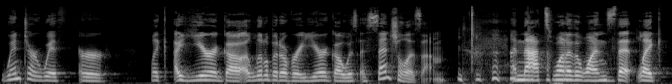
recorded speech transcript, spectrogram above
winter with, or like a year ago, a little bit over a year ago was essentialism. and that's one of the ones that like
